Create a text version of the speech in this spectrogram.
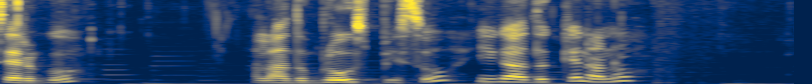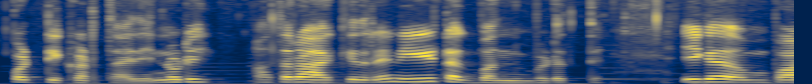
ಸೆರಗು, ಅಲ್ಲ ಅದು ಬ್ಲೌಸ್ ಪೀಸು ಈಗ ಅದಕ್ಕೆ ನಾನು ಪಟ್ಟಿ ಕಟ್ತಾಯಿದ್ದೀನಿ ನೋಡಿ, ಆ ಥರ ಹಾಕಿದರೆ ನೀಟಾಗಿ ಬಂದುಬಿಡುತ್ತೆ. ಈಗ ಬಾ,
